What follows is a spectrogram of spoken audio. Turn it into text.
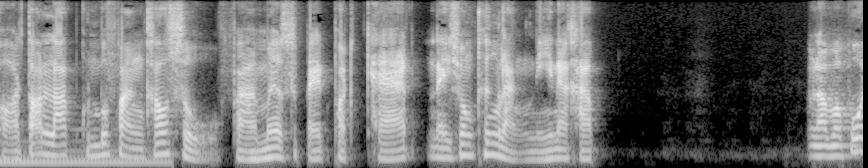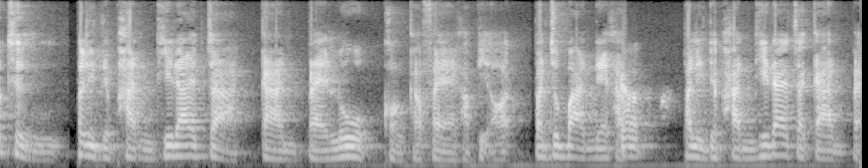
ขอต้อนรับคุณผู้ฟังเข้าสู่ Farmer Space Podcast ในช่วงครึ่งหลังนี้นะครับ เรามาพูดถึงผลิตภัณฑ์ที่ได้จากการแปรรูปของกาแฟครับพี่ออสปัจจุบันเนี่ยครับครับผลิตภัณฑ์ที่ได้จากการแปร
